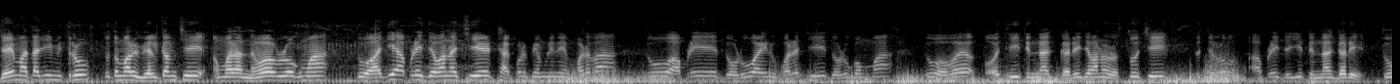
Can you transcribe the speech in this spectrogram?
જય માતાજી મિત્રો, તો તમારું વેલકમ છે અમારા નવા વ્લોગમાં. તો આજે આપણે જવાના છીએ ઠાકોર ફેમિલીને મળવા. તો આપણે દોડવું આવીને ઊભા છીએ દોડુ ગામમાં. તો હવે અહીંથી તેમના ઘરે જવાનો રસ્તો છે. તો ચલો આપણે જઈએ તેમના ઘરે. તો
